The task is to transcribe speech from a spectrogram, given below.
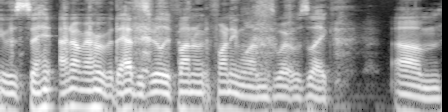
he was saying. I don't remember, but they had these really fun funny ones where it was like, um,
